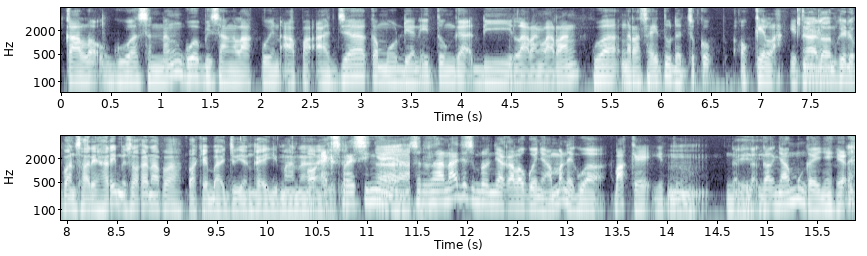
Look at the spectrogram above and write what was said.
kalau gue seneng gue bisa ngelakuin apa aja kemudian itu nggak dilarang-larang gue ngerasa itu udah cukup oke lah gitu. nah ya. dalam kehidupan sehari-hari misalkan apa? Pakai baju yang kayak gimana? Oh gitu. ekspresinya ya Ah. sederhana aja sebenarnya kalau gue nyaman ya gue pakai gitu. Hmm, Nggak, iya. nggak- nggak nyambung kayaknya ya.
